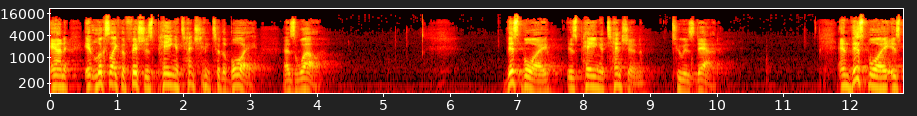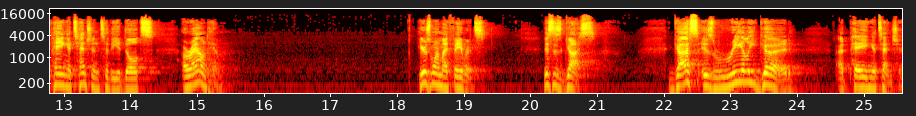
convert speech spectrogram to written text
And it looks like the fish is paying attention to the boy as well. This boy is paying attention to his dad. And this boy is paying attention to the adults around him. Here's one of my favorites. This is Gus. Gus is really good at paying attention.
